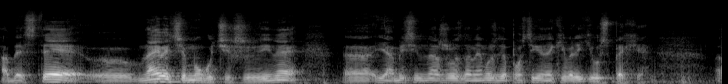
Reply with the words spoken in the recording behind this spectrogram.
a bez te uh, najveće moguće širine, uh, ja mislim, nažalost, da ne može da postigne neke velike uspehe. Uh,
